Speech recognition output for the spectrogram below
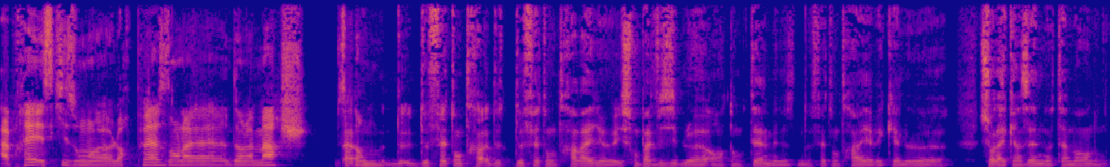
après, est-ce qu'ils ont leur place dans la dans la marche? Bah, de, fait, on de, fait, on travaille. ils sont pas visibles en tant que tels, mais de, fait, on travaille avec eux sur la quinzaine notamment. Donc,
